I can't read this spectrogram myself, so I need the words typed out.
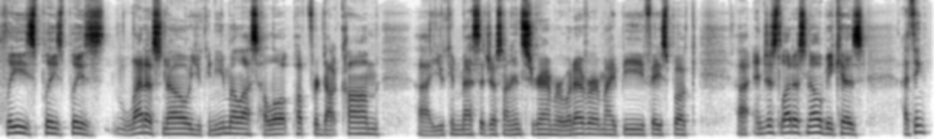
please, please, please let us know. You can email us hello at pupford.com. Uh, you can message us on Instagram or whatever it might be, Facebook, uh, and just let us know because I think,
